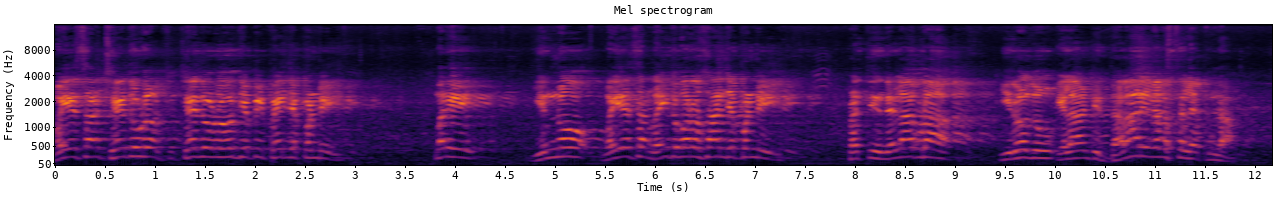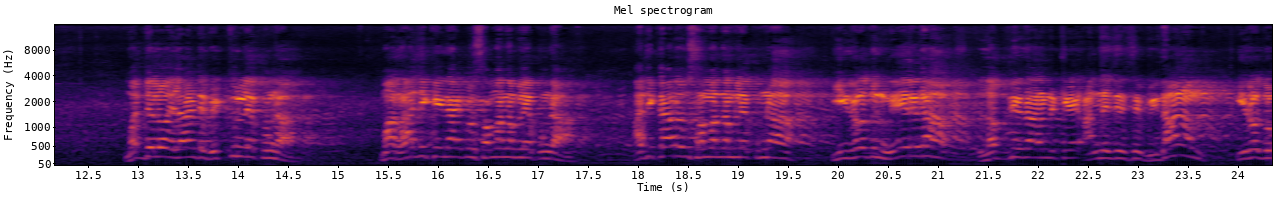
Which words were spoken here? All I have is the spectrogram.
వైఎస్ఆర్ చేదుడు చేదుడు అని చెప్పి పేరు చెప్పండి. మరి ఎన్నో వైఎస్ఆర్ రైతు భరోసా అని చెప్పండి. ప్రతి నెల కూడా ఈరోజు ఎలాంటి దళారీ వ్యవస్థ లేకుండా మధ్యలో ఎలాంటి వ్యక్తులు లేకుండా మా రాజకీయ నాయకులకు సంబంధం లేకుండా అధికారులకు సంబంధం లేకుండా ఈ రోజు నేరుగా లబ్ధిదారునికి అందజేసే విధానం ఈరోజు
